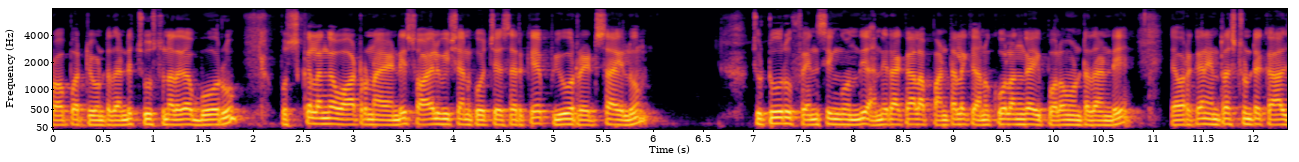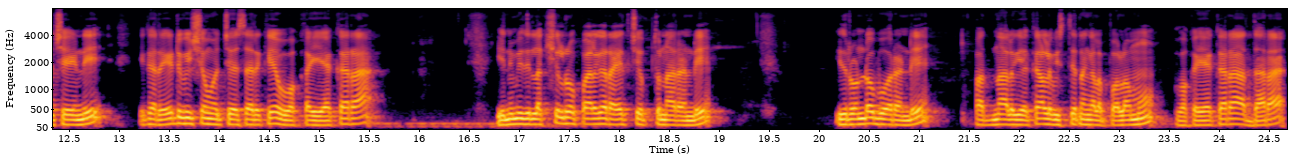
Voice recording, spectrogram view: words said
ప్రాపర్టీ ఉంటుందండి. చూస్తున్నదిగా బోరు పుష్కలంగా వాటర్ ఉన్నాయండి. సాయిల్ విషయానికి వచ్చేసరికి ప్యూర్ రెడ్ సాయిల్. చుట్టూరు ఫెన్సింగ్ ఉంది. అన్ని రకాల పంటలకి అనుకూలంగా ఈ పొలం ఉంటుందండి. ఎవరికైనా ఇంట్రెస్ట్ ఉంటే కాల్ చేయండి. ఇక రేటు విషయం వచ్చేసరికి ఒక ఎకరా ఎనిమిది లక్షల రూపాయలుగా రైతు చెప్తున్నారండి. ఇది రెండో బోర్ అండి పద్నాలుగు ఎకరాల విస్తీర్ణం గల పొలము ఒక ఎకరా ధర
